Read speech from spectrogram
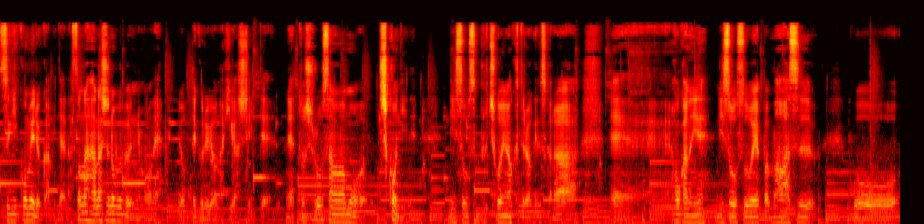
つぎ込めるかみたいなそんな話の部分にもね寄ってくるような気がしていてね敏郎さんはもうチコにねリソースぶち込みまくってるわけですから、えー、他にねリソースをやっぱ回すこ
